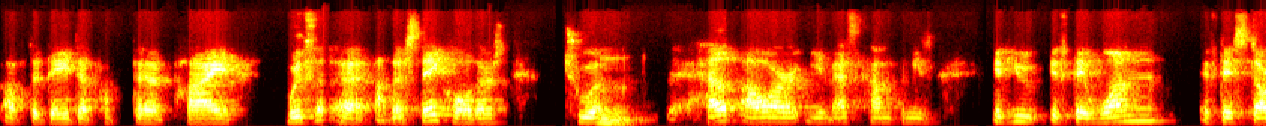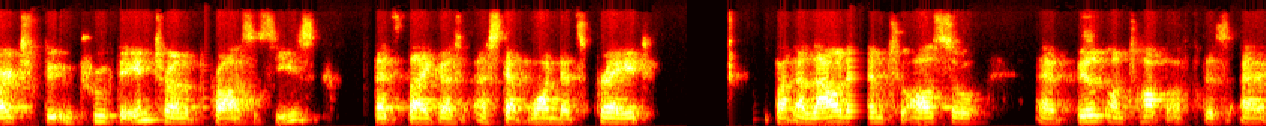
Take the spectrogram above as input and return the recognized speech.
of the data pie with uh, other stakeholders to mm. help our ems companies if you if they want if they start to improve the internal processes that's like a, a step one that's great but allow them to also uh, build on top of this uh,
